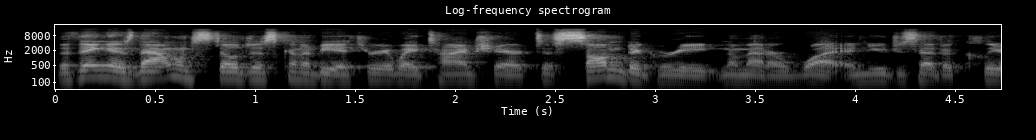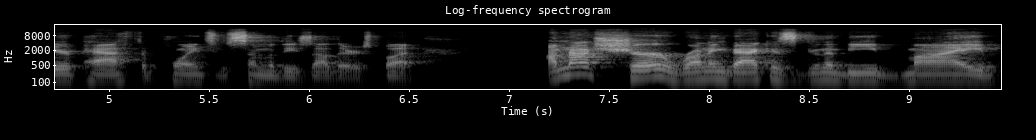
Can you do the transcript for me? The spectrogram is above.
The thing is, that one's still just going to be a three way timeshare to some degree, no matter what. And you just have a clear path to points with some of these others. But I'm not sure running back is going to be my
